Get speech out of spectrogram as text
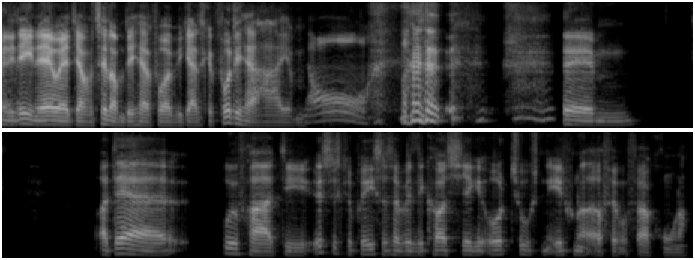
Men ideen er jo, at jeg fortæller om det her, for at vi gerne skal få det her herhjemme. Nå. øhm, og der, ud fra de østiske priser, så vil det koste cirka 8.145 kroner.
